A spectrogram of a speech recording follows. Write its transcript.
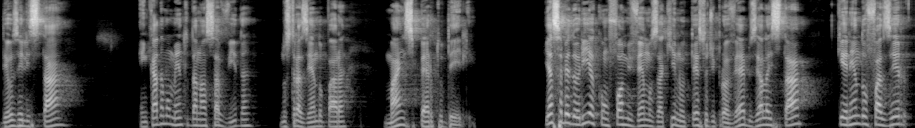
Deus ele está em cada momento da nossa vida, nos trazendo para mais perto dele. E a sabedoria, conforme vemos aqui no texto de Provérbios, ela está querendo fazer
